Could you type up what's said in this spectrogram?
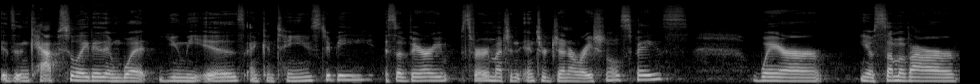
is, is, encapsulated in what IUME is and continues to be. It's a very it's very much an intergenerational space where you know some of our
